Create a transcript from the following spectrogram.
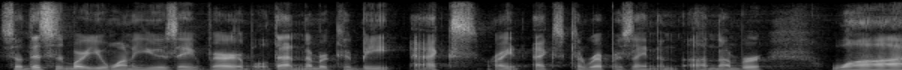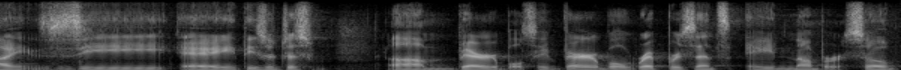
So this is where you want to use a variable. That number could be x, right? x could represent a number, y, z, a. These are just um, variables. A variable represents a number. So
